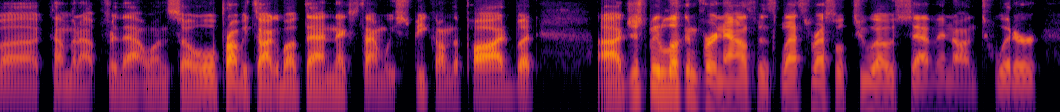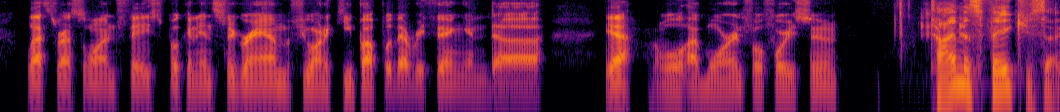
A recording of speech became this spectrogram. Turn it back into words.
uh, coming up for that one. So we'll probably talk about that next time we speak on the pod. But uh, just be looking for announcements. Let's Wrestle 207 on Twitter. Let's Wrestle on Facebook and Instagram if you want to keep up with everything. And uh, yeah, we'll have more info for you soon. Time is fake, you say?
